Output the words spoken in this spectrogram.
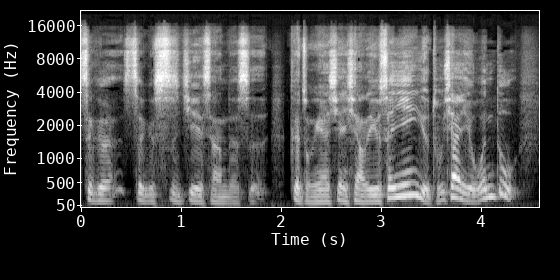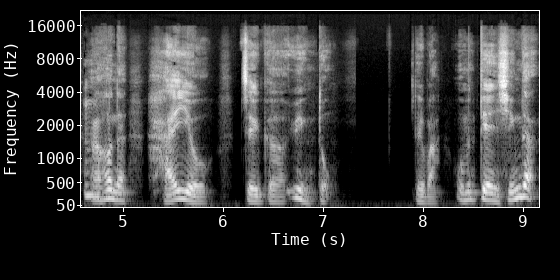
这个这个世界上的是各种各样现象的，有声音、有图像、有温度，然后呢还有这个运动，对吧？我们典型的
